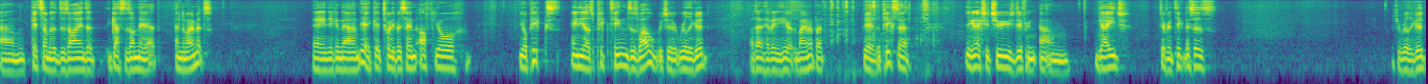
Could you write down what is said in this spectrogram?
um, get some of the designs that Gus is on there at, at the moment, and you can um, yeah get 20% off your your picks. And he does pick tins as well, which are really good. I don't have any here at the moment, but yeah, the picks are you can actually choose different um, gauge, different thicknesses, which are really good.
